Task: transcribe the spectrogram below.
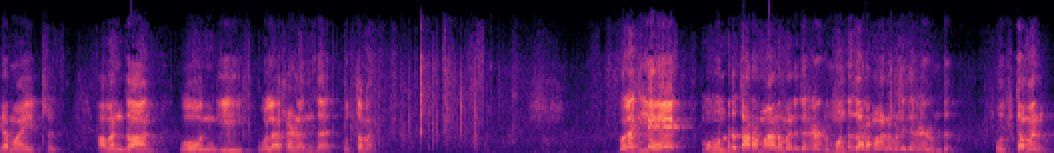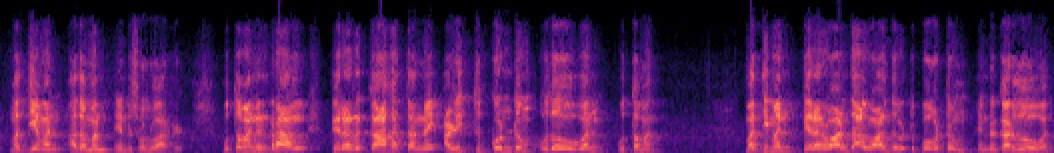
இடமாயிற்று. அவன்தான் ஓங்கி உலகளந்த உத்தமன். உலகிலே மூன்று தரமான மனிதர்கள் மூன்று தரமான மனிதர்கள் உண்டு. உத்தமன் மத்தியமன் அதமன் என்று சொல்வார்கள். உத்தமன் என்றால் பிறருக்காக தன்னை அழித்து கொண்டும் உதவுவன் உத்தமன். மத்தியமன் பிறர் வாழ்ந்தால் வாழ்ந்து விட்டு போகட்டும் என்று கருதுபவன்.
